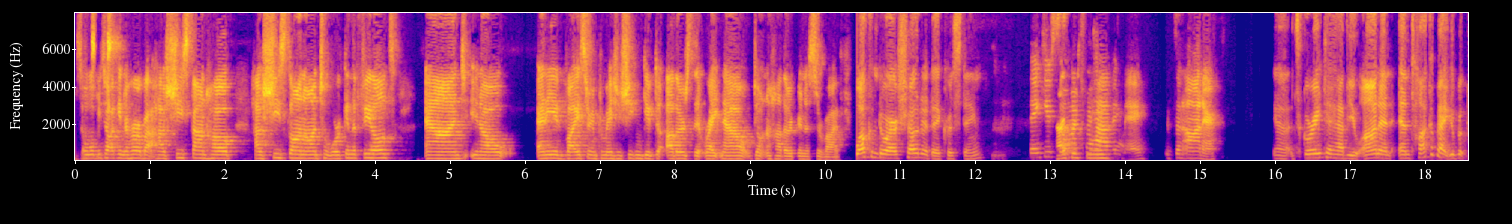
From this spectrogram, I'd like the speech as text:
So we'll be talking to her about how she's found hope, how she's gone on to work in the fields, and you know any advice or information she can give to others that right now don't know how they're going to survive. Welcome to our show today, Christine. Thank you so Hi, much Christine. for having me. It's an honor. Yeah, it's great to have you on and, and talk about your book.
